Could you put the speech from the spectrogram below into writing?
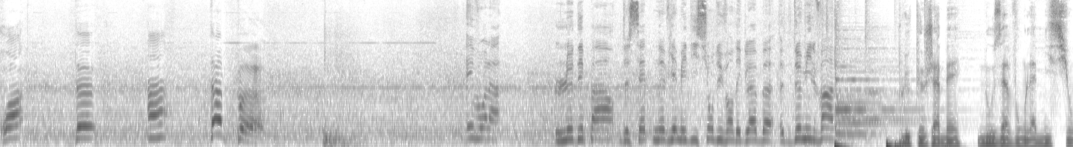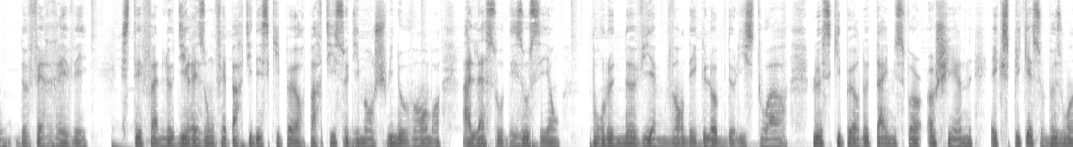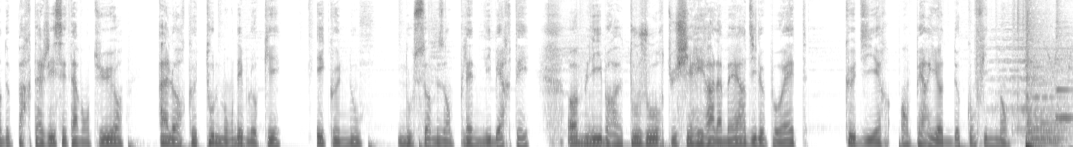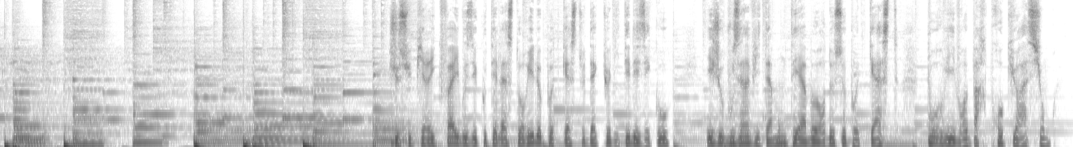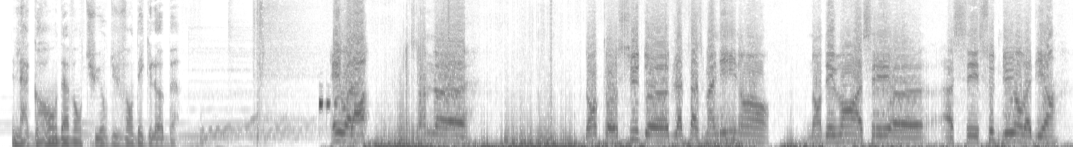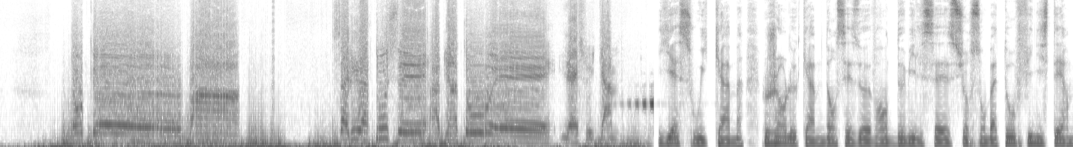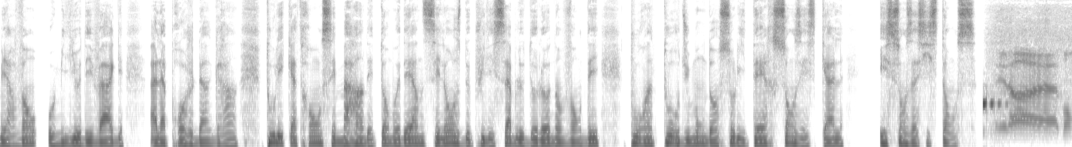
3, 2, 1, top Et voilà, le départ de cette neuvième édition du Vendée Globe 2020. Plus que jamais, nous avons la mission de faire rêver. Stéphane Le Diraison fait partie des skippers partis ce dimanche 8 novembre à l'assaut des océans pour le neuvième vent des globes de l'histoire. Le skipper de Times for Ocean expliquait ce besoin de partager cette aventure alors que tout le monde est bloqué et que nous, nous sommes en pleine liberté. Homme libre, toujours tu chériras la mer, dit le poète. Que dire en période de confinement? Je suis Pierrick Fay, vous écoutez La Story, le podcast d'actualité des échos, et je vous invite à monter à bord de ce podcast pour vivre par procuration la grande aventure du vent des globes. Et voilà, nous sommes euh, donc au sud euh, de la Tasmanie, dans, dans des vents assez, euh, assez soutenus, on va dire. Donc, euh, ben, salut à tous et à bientôt et yes we can. Yes We Cam, Jean Le Cam dans ses œuvres en 2016 sur son bateau Finistère Mervent au milieu des vagues à l'approche d'un grain. Tous les quatre ans, ces marins des temps modernes s'élancent depuis les sables d'Olonne en Vendée pour un tour du monde en solitaire sans escale et sans assistance. Et là, euh, bon,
